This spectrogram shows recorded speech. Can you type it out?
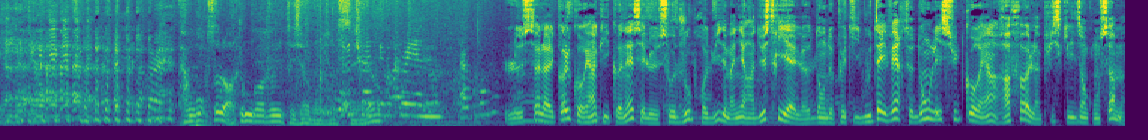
Le seul alcool coréen qu'ils connaissent est le soju produit de manière industrielle, dans de petites bouteilles vertes dont les Sud-Coréens raffolent, puisqu'ils en consomment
